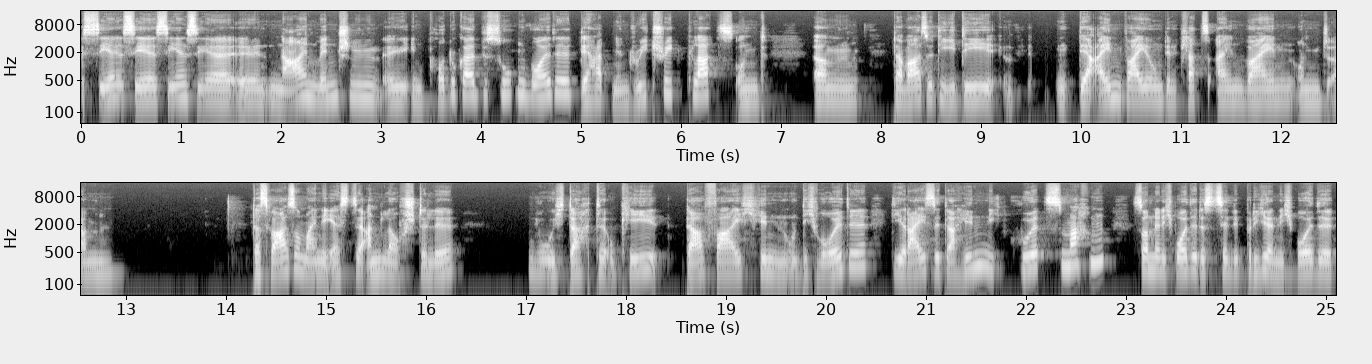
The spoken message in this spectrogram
sehr, sehr, sehr, sehr äh, nahen Menschen äh, in Portugal besuchen wollte. Der hat einen Retreat-Platz und ähm, da war so die Idee der Einweihung, den Platz einweihen und ähm, das war so meine erste Anlaufstelle, wo ich dachte, okay, da fahre ich hin. Und ich wollte die Reise dahin nicht kurz machen, sondern ich wollte das zelebrieren. Ich wollte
